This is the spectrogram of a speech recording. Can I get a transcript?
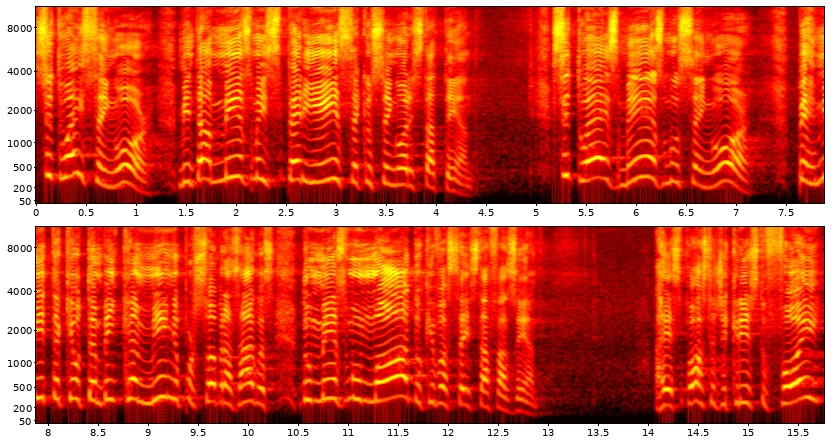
Se tu és Senhor, me dá a mesma experiência que o Senhor está tendo. Se tu és mesmo o Senhor, permita que eu também caminhe por sobre as águas do mesmo modo que você está fazendo. A resposta de Cristo foi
